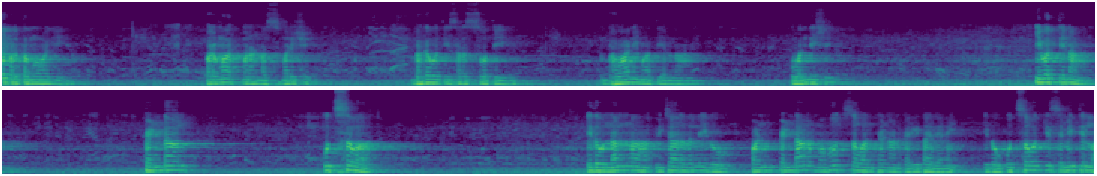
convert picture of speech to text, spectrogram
ಪ್ರಪ್ರಥಮವಾಗಿ ಪರಮಾತ್ಮನನ್ನು ಸ್ಮರಿಸಿ ಭಗವತಿ ಸರಸ್ವತಿ ಭವಾನಿ ಮಾತೆಯನ್ನು ವಂದಿಸಿ ಇವತ್ತಿನ ಪೆಂಡಾಲ್ ಉತ್ಸವ ಇದು ನನ್ನ ವಿಚಾರದಲ್ಲಿ ಇದು ಪೆಂಡಾಲ್ ಮಹೋತ್ಸವ ಅಂತ ಹೇಳಿ ನಾನು ಕರೀತಾ ಇದ್ದೇನೆ. ಇದು ಉತ್ಸವಕ್ಕೆ ಸೀಮಿತಿಲ್ಲ,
